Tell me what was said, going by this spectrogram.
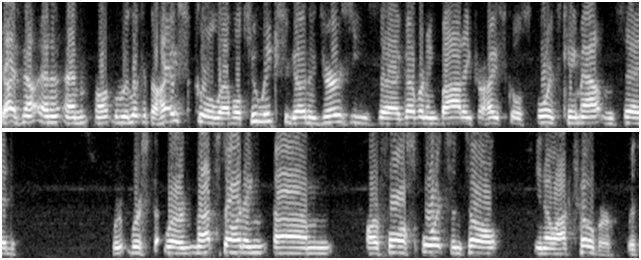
guys. Now, and, and uh, when we look at the high school level, two weeks ago, New Jersey's uh, governing body for high school sports came out and said we're we're, we're not starting um, our fall sports until you know October, with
